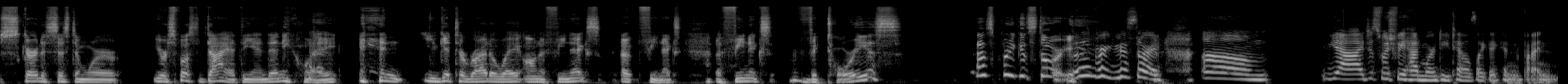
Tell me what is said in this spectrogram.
skirt a system where you're supposed to die at the end anyway, and you get to ride away on a phoenix, a phoenix, a phoenix victorious. That's a pretty good story. that's a pretty good story. Um, yeah, I just wish we had more details. Like I couldn't find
